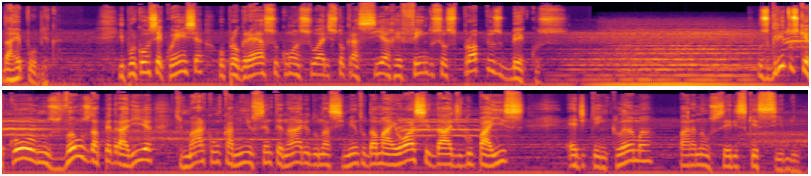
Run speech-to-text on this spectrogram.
da república. E por consequência, o progresso com a sua aristocracia refém dos seus próprios becos. Os gritos que ecoam nos vãos da pedraria que marcam o caminho centenário do nascimento da maior cidade do país é de quem clama para não ser esquecido.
